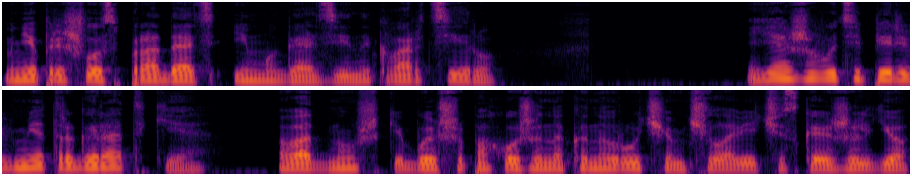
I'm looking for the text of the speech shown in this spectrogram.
мне пришлось продать и магазин, и квартиру. Я живу теперь в метрогородке, в однушке, больше похожей на конуру, чем человеческое жилье,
